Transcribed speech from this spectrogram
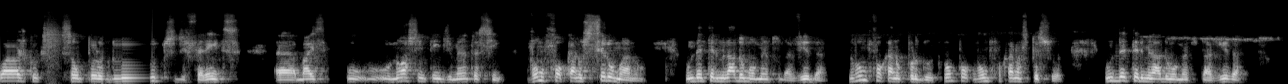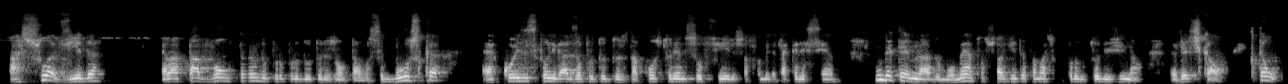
Lógico que são produtos diferentes, é, mas o, o, nosso entendimento é assim: vamos focar no ser humano. Um determinado momento da vida, não vamos focar no produto, vamos, vamos focar nas pessoas. Um determinado momento da vida, a sua vida ela está voltando para o produto horizontal. Você busca é, coisas que estão ligadas ao produto está construindo seu filho, sua família está crescendo. Num determinado momento, a sua vida está mais com o produto original, é vertical. Então,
